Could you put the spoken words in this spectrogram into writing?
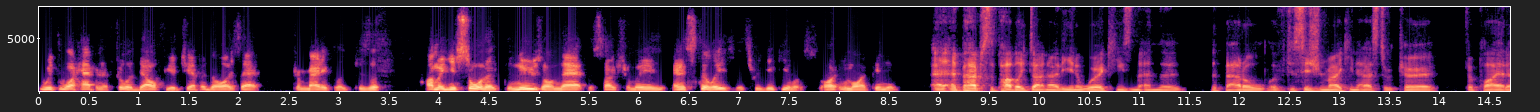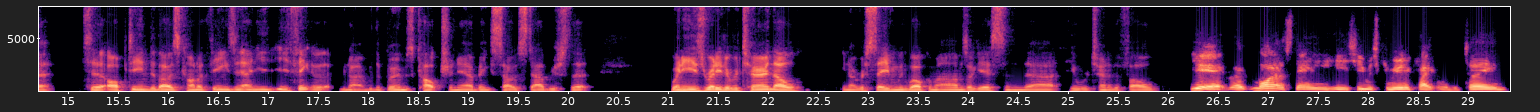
with what happened at Philadelphia, jeopardised that dramatically because, I mean, you saw the, the news on that, the social media, and it still is. It's ridiculous, in my opinion. And, and perhaps the public don't know the inner workings and, and the, the battle of decision making that has to occur for player to to opt into those kind of things. And, and you, you think you know, with the Boomers culture now being so established that when he is ready to return, they'll, you know, receive him with welcome arms, I guess, and uh, he'll return to the fold. Yeah, my understanding is he was communicating with the team,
